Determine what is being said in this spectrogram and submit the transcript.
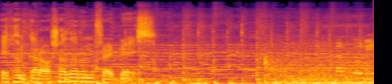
এখানকার অসাধারণ fried rice Satu ni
